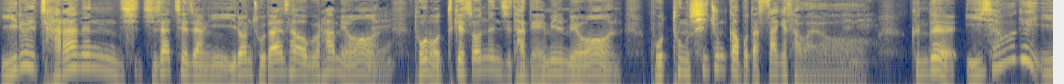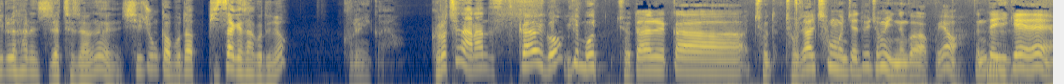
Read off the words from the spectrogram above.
일을 잘하는 시- 지자체장이 이런 조달 사업을 하면 네. 돈 어떻게 썼는지 다 내밀면 보통 시중가보다 싸게 사와요. 근데 이상하게 일을 하는 지자체장은 시중가보다 비싸게 사거든요. 그러니까요. 그렇진 않았을까요, 이거? 이게 뭐 조달가 조, 조달청 문제도 좀 있는 것 같고요. 근데 음. 이게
